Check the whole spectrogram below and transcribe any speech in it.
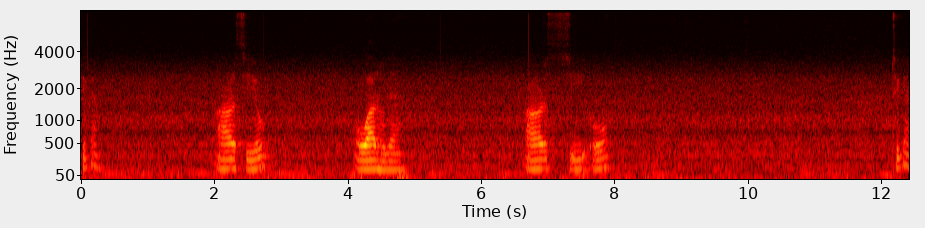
ठीक है? आर सी ओ ओ आर हो जाए आर सी ओ ठीक है?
